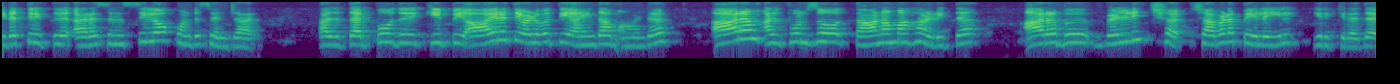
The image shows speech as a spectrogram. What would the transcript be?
இடத்திற்கு அரசன் சிலோ கொண்டு சென்றார். அது தற்போது கிபி ஆயிரத்தி எழுபத்தி ஐந்தாம் ஆண்டு ஆறாம் அல்போன்சோ தானமாக அளித்த அரபு வெள்ளி ச சவளப்பேலையில் இருக்கிறது.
